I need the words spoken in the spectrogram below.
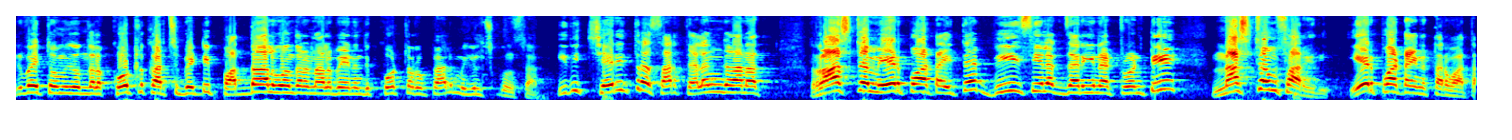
ఇరవై తొమ్మిది వందల కోట్లు ఖర్చు పెట్టి పద్నాలుగు వందల నలభై ఎనిమిది కోట్ల రూపాయలు మిగుల్చుకుంది సార్. ఇది చరిత్ర సార్ తెలంగాణ రాష్ట్రం ఏర్పాటైతే బీసీలకు జరిగినటువంటి నష్టం సార్ ఇది ఏర్పాటైన తర్వాత.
